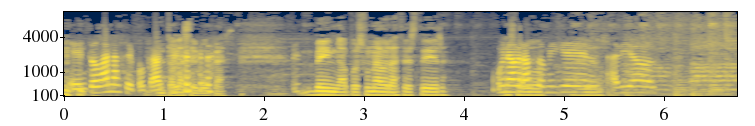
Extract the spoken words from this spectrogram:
en todas las épocas. en todas las épocas. Venga, pues un abrazo, Esther. Un abrazo. Miguel. Adiós. Adiós.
